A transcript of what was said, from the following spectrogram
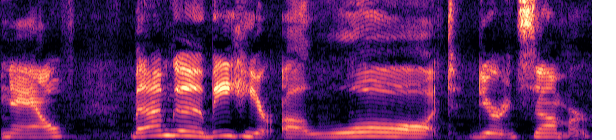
now, but I'm gonna be here a lot during summer.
